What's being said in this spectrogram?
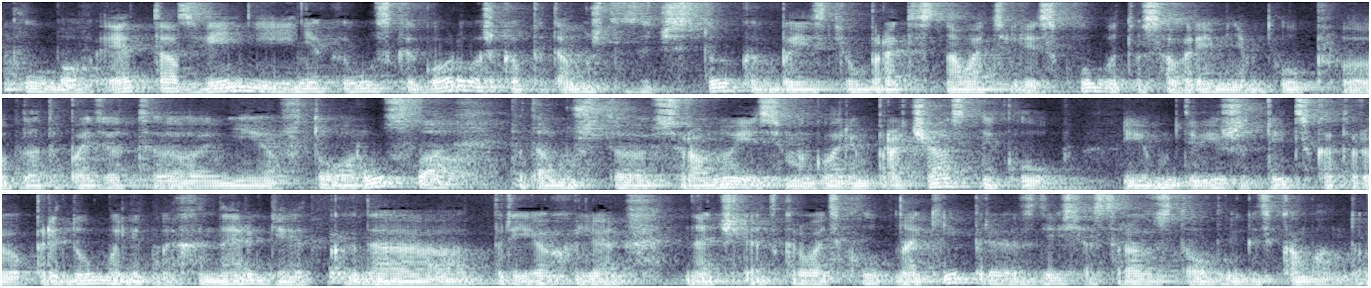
клубов — это звенья и некое узкое горлышко, потому что зачастую, как бы, если убрать основателей из клуба, то со временем клуб э, куда-то пойдет э, не в то русло, потому что все равно, если мы говорим про частный клуб, им движет лица, которые его придумали, их энергия. Когда приехали, начали открывать клуб на Кипре, здесь я сразу стал двигать команду.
